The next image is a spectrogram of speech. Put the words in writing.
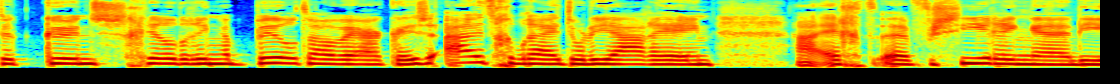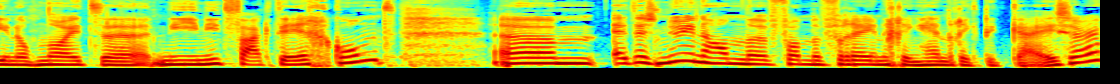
ornamenten, kunst, schilderingen, beeldhouwwerken. Is uitgebreid door de jaren heen. Nou, echt eh, versieringen die je nog nooit, eh, die je niet vaak tegenkomt. Ehm, het is nu in handen van de vereniging Hendrik de Keizer.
